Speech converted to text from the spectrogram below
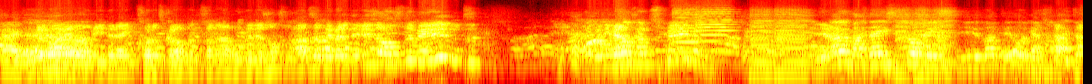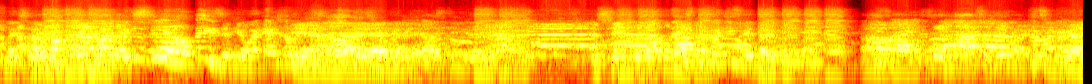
Kijk, We willen iedereen voor het komen vanavond. Dit is ons laatste nummer. Dit is als de wind. We moeten wel gaan spelen. Ja, mag deze toch eens. Je loopt heel erg uit te flessen. Hij mag er harder. Ik zie je wel bezig, jongen. Echt gewoon Ja, is alles, jongen. Die gast die. eh, De zin moet altijd Deze gaat iets meer deuken. Ah, voor het laatste nummer. Oké.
